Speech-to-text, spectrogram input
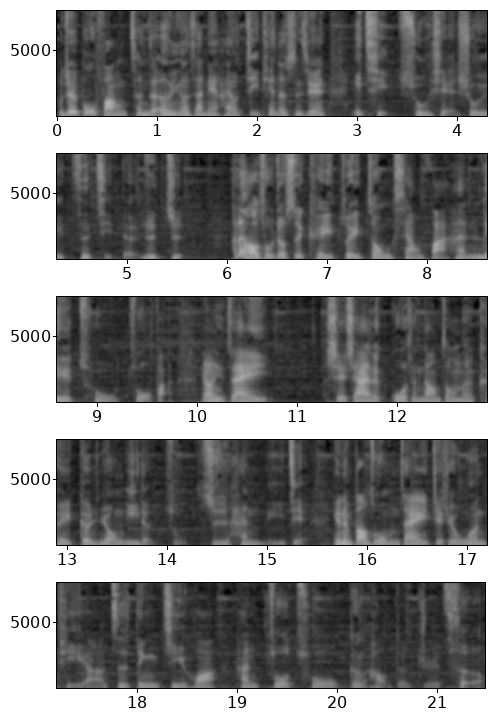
我觉得不妨趁着二零二三年还有几天的时间，一起书写属于自己的日志。它的好处就是可以追踪想法和列出做法，让你在写下来的过程当中呢，可以更容易的组织和理解，也能帮助我们在解决问题啊、制定计划和做出更好的决策哦。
